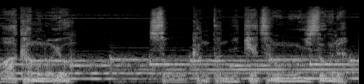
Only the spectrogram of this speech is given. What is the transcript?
若者よ。そう簡単に結論を急ぐな。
